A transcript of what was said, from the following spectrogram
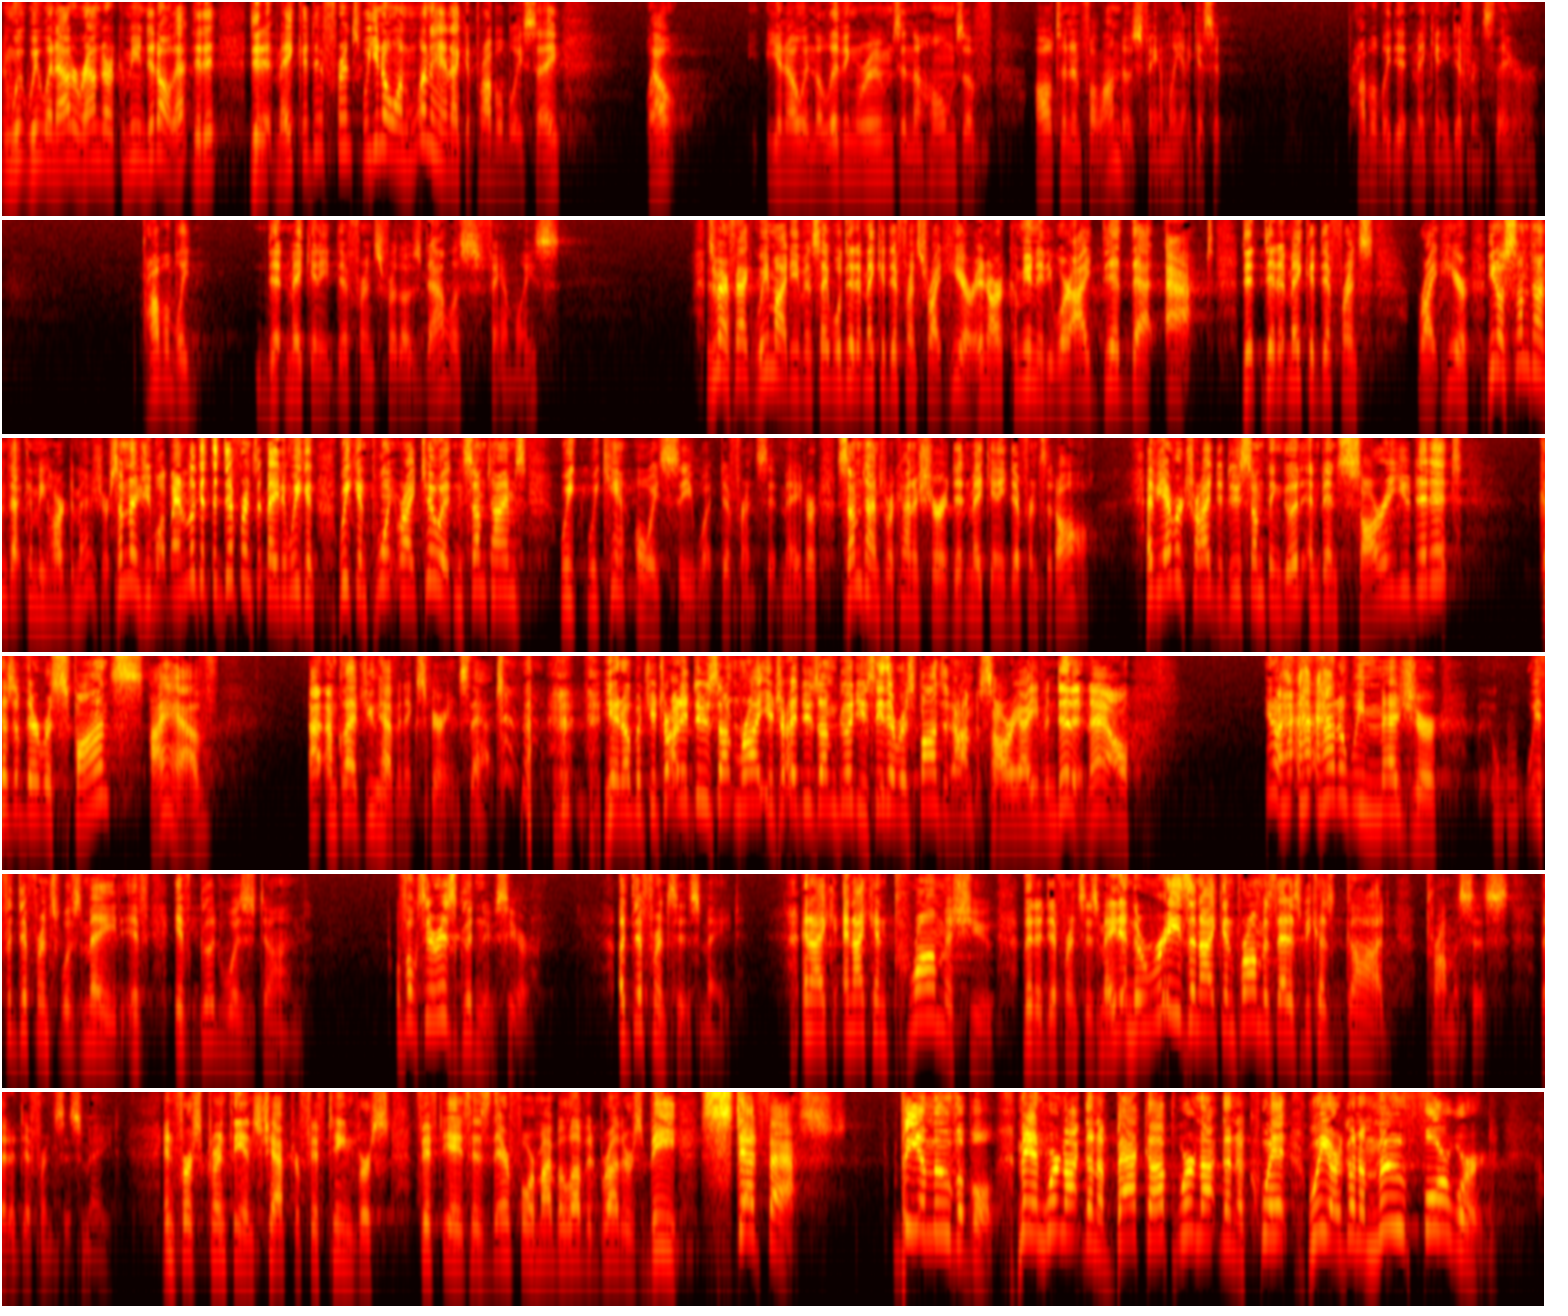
Mean, we, we went out around our community, did all that. Did it, did it make a difference? Well, you know, on one hand, I could probably say, well, you know, in the living rooms in the homes of Alton and Philando's family, I guess it probably didn't make any difference there. Probably didn't make any difference for those Dallas families. As a matter of fact, we might even say, well, did it make a difference right here in our community where I did that act? Did, did it make a difference right here? You know, sometimes that can be hard to measure. Sometimes you, man, look at the difference it made and we can, we can point right to it. And sometimes we, we can't always see what difference it made. Or sometimes we're kind of sure it didn't make any difference at all. Have you ever tried to do something good and been sorry you did it because of their response? I have. I, am glad you haven't experienced that. you know, but you try to do something right, you try to do something good, you see their response, and I'm sorry I even did it now. You know, how, how do we measure if a difference was made, if, if good was done? Well, folks, there is good news here. A difference is made. And I, and I can promise you that a difference is made. And the reason I can promise that is because God promises that a difference is made. In 1 Corinthians chapter 15 verse 58 it says, Therefore, my beloved brothers, be steadfast, Be immovable. Man, we're not going to back up. We're not going to quit. We are going to move forward.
